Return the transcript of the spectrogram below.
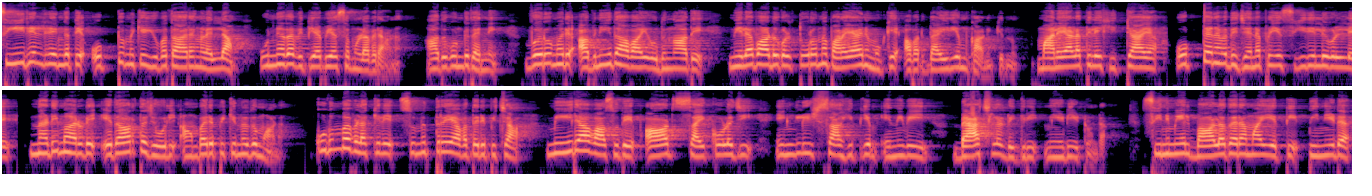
സീരിയൽ രംഗത്തെ ഒട്ടുമിക്ക യുവതാരങ്ങളെല്ലാം ഉന്നത വിദ്യാഭ്യാസമുള്ളവരാണ്. അതുകൊണ്ട് തന്നെ വെറുമൊരു അഭിനേതാവായി ഒതുങ്ങാതെ നിലപാടുകൾ തുറന്നു പറയാനുമൊക്കെ അവർ ധൈര്യം കാണിക്കുന്നു. മലയാളത്തിലെ ഹിറ്റായ ഒട്ടനവധി ജനപ്രിയ സീരിയലുകളിലെ നടിമാരുടെ യഥാർത്ഥ ജോലി അമ്പരപ്പിക്കുന്നതുമാണ്. കുടുംബവിളക്കിലെ സുമിത്രയെ അവതരിപ്പിച്ച Meera Vasudev arts psychology English സാഹിത്യം എന്നിവയിൽ ബാച്ചിലർ ഡിഗ്രി നേടിയിട്ടുണ്ട്. സിനിമയിൽ ബാലതരമായി എത്തി. പിന്നീട്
